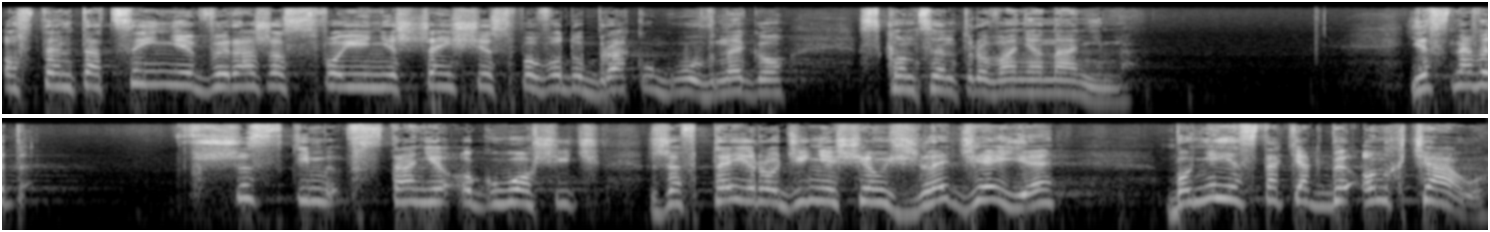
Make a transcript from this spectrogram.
ostentacyjnie wyraża swoje nieszczęście z powodu braku głównego skoncentrowania na nim. Jest nawet wszystkim w stanie ogłosić, że w tej rodzinie się źle dzieje, bo nie jest tak, jakby on chciał.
